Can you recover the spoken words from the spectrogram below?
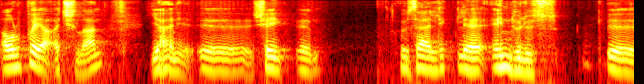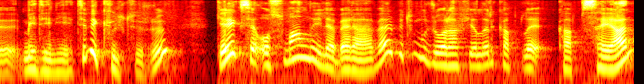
Avrupa'ya açılan yani e, şey e, özellikle Endülüs e, medeniyeti ve kültürü gerekse Osmanlı ile beraber bütün bu coğrafyaları kapla, kapsayan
